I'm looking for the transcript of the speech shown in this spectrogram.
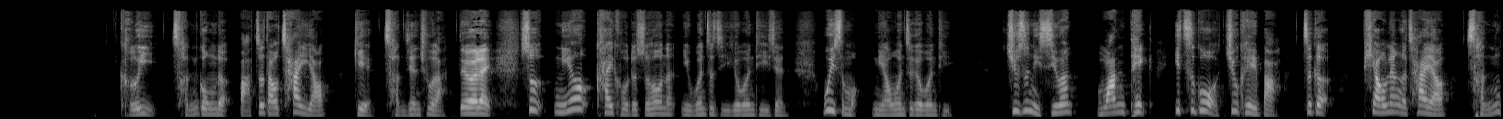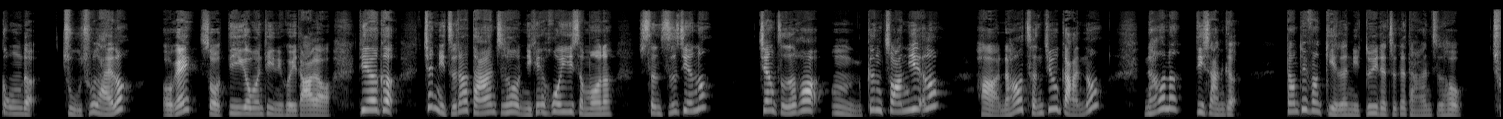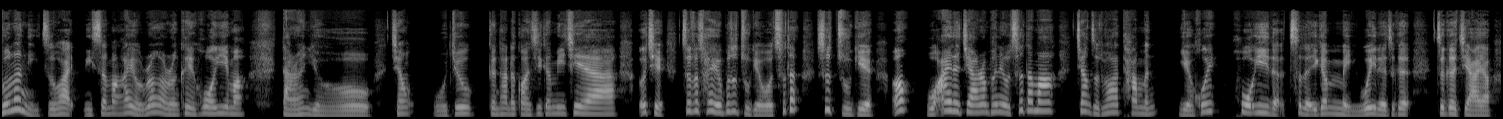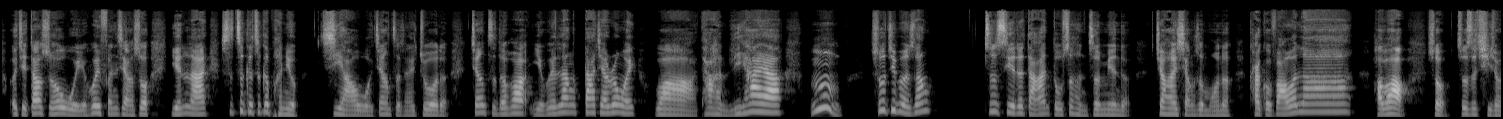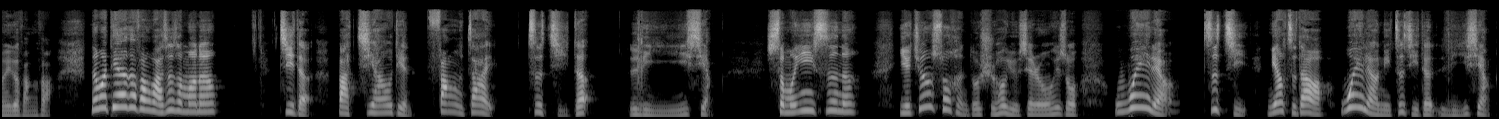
可以成功的把这道菜肴。给呈现出来，对不对？所以你要开口的时候呢，你问自己一个问题先：为什么你要问这个问题？就是你希望 one take 一次过就可以把这个漂亮的菜肴成功的煮出来咯。OK，所以第一个问题你回答了。第二个，就你知道答案之后，你可以获益什么呢？省时间咯。这样子的话，嗯，更专业咯。好，然后成就感咯。然后呢，第三个，当对方给了你对的这个答案之后，除了你之外，你身旁还有任何人可以获益吗？当然有，这样我就跟他的关系更密切啊。而且这个菜又不是煮给我吃的，是煮给啊我爱的家人朋友吃的吗？这样子的话，他们也会获益的，吃了一个美味的这个这个佳肴。而且到时候我也会分享说，原来是这个这个朋友教我这样子来做的。这样子的话，也会让大家认为哇，他很厉害啊。嗯，所以基本上。这些的答案都是很正面的，这样还想什么呢？开口发问啦，好不好？所以这是其中一个方法。那么第二个方法是什么呢？记得把焦点放在自己的理想。什么意思呢？也就是说，很多时候有些人会说，为了自己，你要知道，为了你自己的理想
